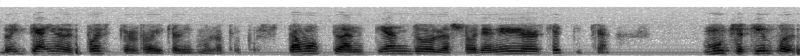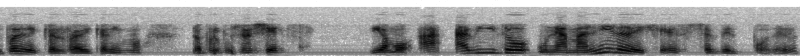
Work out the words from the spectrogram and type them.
20 años después que el radicalismo lo propuso. Estamos planteando la soberanía energética mucho tiempo después de que el radicalismo lo propuso. Es decir, digamos, ha, habido una manera de ejercer del poder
